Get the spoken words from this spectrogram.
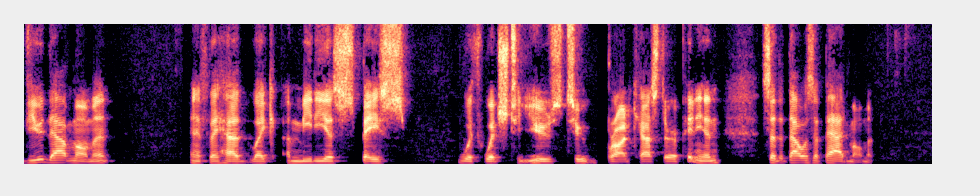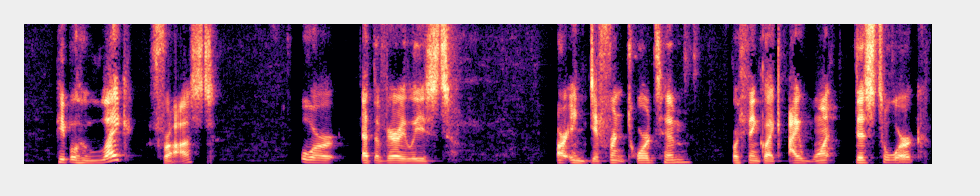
viewed that moment. And if they had like a media space with which to use to broadcast their opinion, said that that was a bad moment. People who like Frost, or at the very least, are indifferent towards him, or think like, I want this to work,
